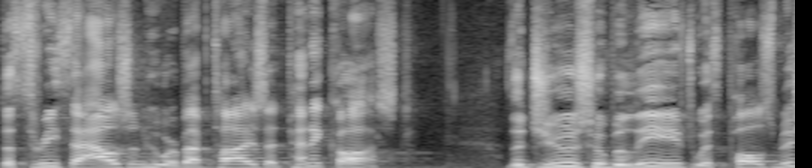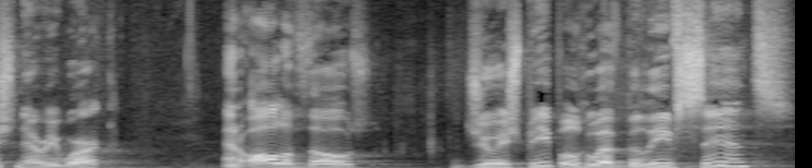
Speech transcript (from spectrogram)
the 3,000 who were baptized at Pentecost, the Jews who believed with Paul's missionary work, and all of those Jewish people who have believed since.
